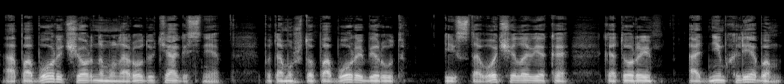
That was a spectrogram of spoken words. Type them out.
а поборы черному народу тягостнее, потому что поборы берут из того человека, который одним хлебом,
